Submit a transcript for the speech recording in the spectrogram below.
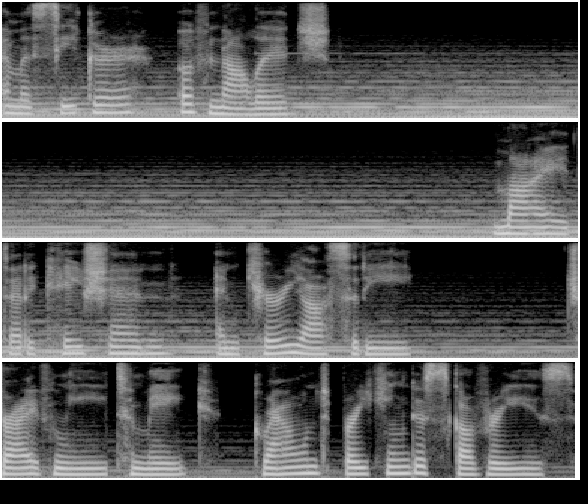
Am a seeker of knowledge. My dedication and curiosity drive me to make groundbreaking discoveries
